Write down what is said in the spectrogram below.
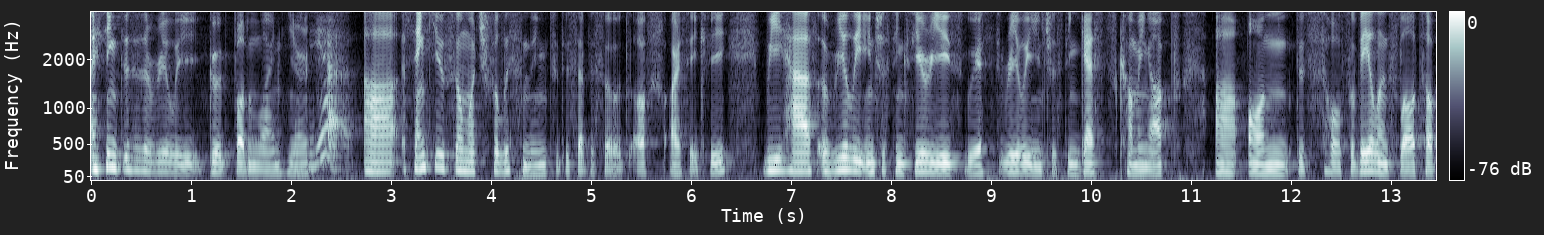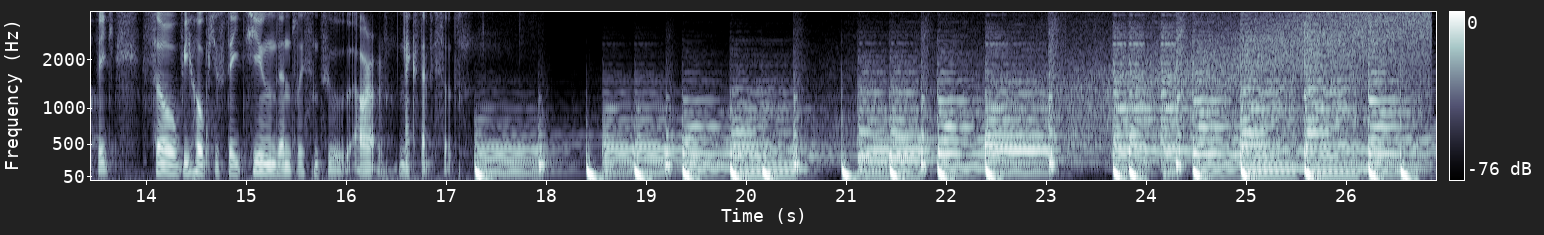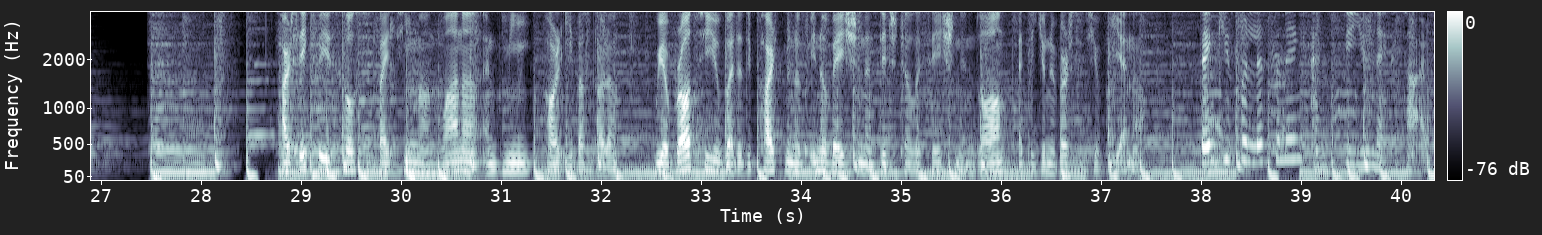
I think this is a really good bottom line here. Yeah. Uh, thank you so much for listening to this episode of Ars Aequi. We have a really interesting series with really interesting guests coming up uh, on this whole surveillance law topic. So we hope you stay tuned and listen to our next episode. Ars Aequi is hosted by Tima Anwana and me, Paul Eberstaller. We are brought to you by the Department of Innovation and Digitalization in Law at the University of Vienna. Thank you for listening and see you next time.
